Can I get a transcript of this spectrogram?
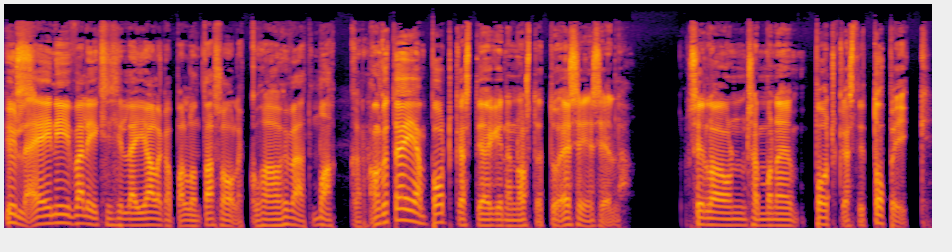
Kyllä, ei niin väliksi sillä jalkapallon tasolle, kunhan on hyvät makkarat. Onko teidän podcastia ikinä nostettu esiin siellä? Siellä on semmoinen podcasti topiikki.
